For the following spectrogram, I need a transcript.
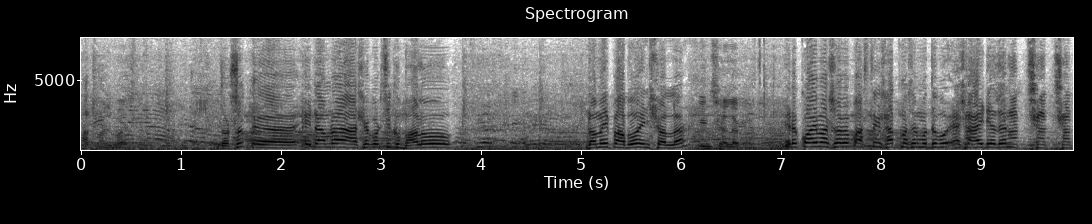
সাত মাস বয়স দর্শক এটা আমরা আশা করছি খুব ভালো দামেই পাবো ইনশাল্লাহ। ইনশাআল্লাহ এটা কয় মাস হবে? পাঁচ থেকে সাত মাসের মধ্যে একটা আইডিয়া দেন। সাত সাত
